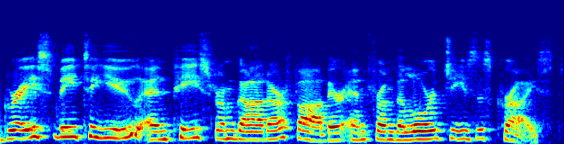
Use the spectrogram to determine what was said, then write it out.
Grace be to you and peace from God our Father and from the Lord Jesus Christ.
